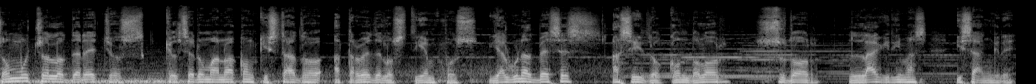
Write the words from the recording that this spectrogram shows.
Son muchos los derechos que el ser humano ha conquistado a través de los tiempos y algunas veces ha sido con dolor, sudor, lágrimas y sangre.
